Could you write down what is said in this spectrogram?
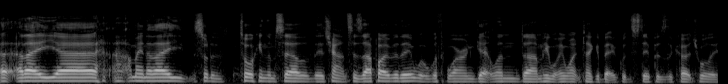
are, are they? Uh, I mean, are they sort of talking themselves their chances up over there with, with Warren Gatland? Um, he, he won't take a backward step as the coach, will he?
